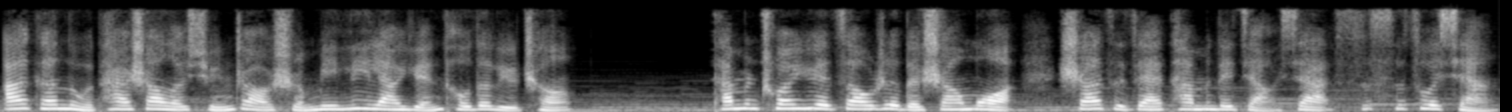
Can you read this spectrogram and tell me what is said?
阿肯努踏上了寻找神秘力量源头的旅程。他们穿越燥热的沙漠，沙子在他们的脚下嘶嘶作响，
